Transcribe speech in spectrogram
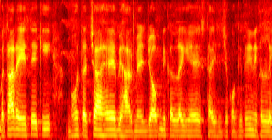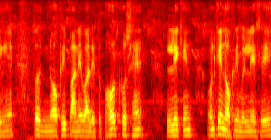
बता रहे थे कि बहुत अच्छा है। बिहार में जॉब निकल रही है, स्थायी शिक्षकों कितनी निकल रही हैं तो नौकरी पाने वाले तो बहुत खुश हैं, लेकिन उनके नौकरी मिलने से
